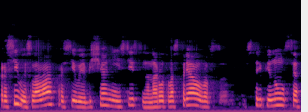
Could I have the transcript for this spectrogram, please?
Красивые слова, красивые обещания. Естественно, народ воспрял, встрепенулся,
